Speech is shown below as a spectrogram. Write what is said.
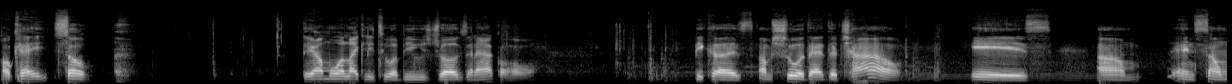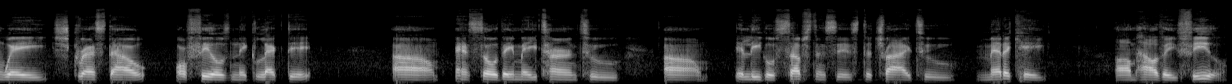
Okay, so they are more likely to abuse drugs and alcohol because I'm sure that the child is um, in some way stressed out or feels neglected, um, and so they may turn to um, illegal substances to try to medicate um, how they feel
